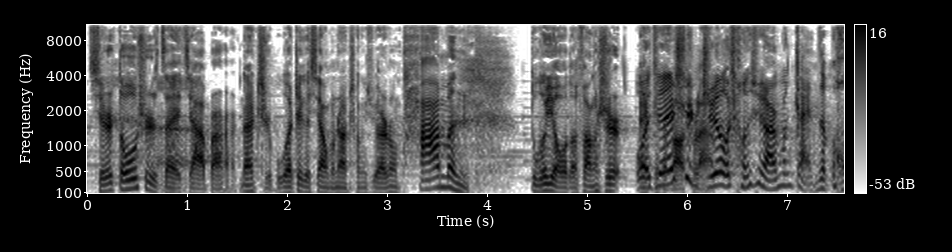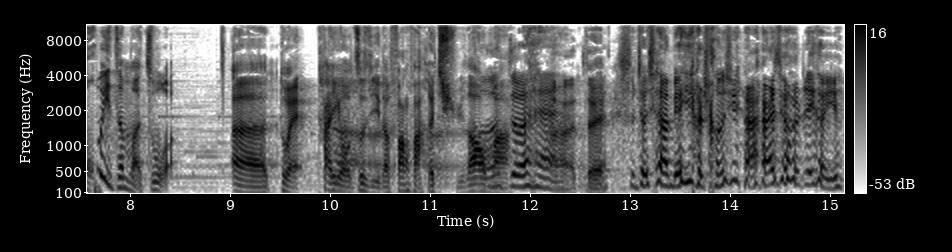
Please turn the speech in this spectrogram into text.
其实都是在加班。那只不过这个项目让程序员用他们独有的方式，哎我觉得是只有程序员们敢这么会这么做，呃，对他有自己的方法和渠道嘛？呃对啊对，就千万别惹程序员，就是这个原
